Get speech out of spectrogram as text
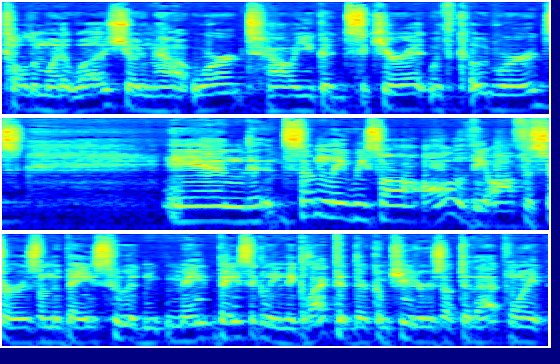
told him what it was, showed him how it worked, how you could secure it with code words. And suddenly we saw all of the officers on the base who had ma- basically neglected their computers up to that point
